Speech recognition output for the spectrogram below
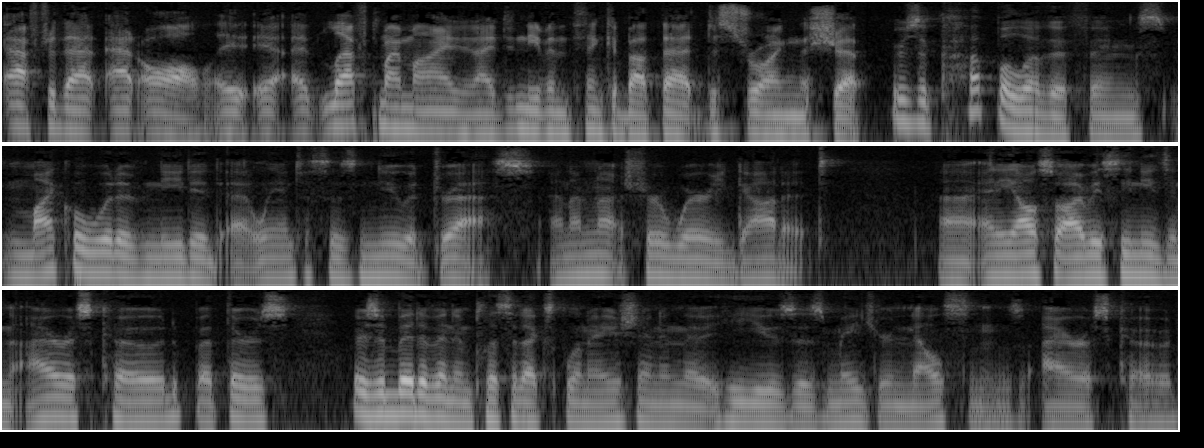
after that at all. It, it, it left my mind, and I didn't even think about that destroying the ship. There's a couple other things. Michael would have needed Atlantis' new address, and I'm not sure where he got it. Uh, and he also obviously needs an iris code, but there's there's a bit of an implicit explanation in that he uses Major Nelson's iris code.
